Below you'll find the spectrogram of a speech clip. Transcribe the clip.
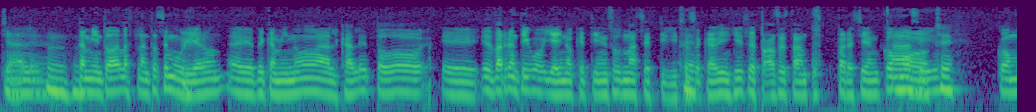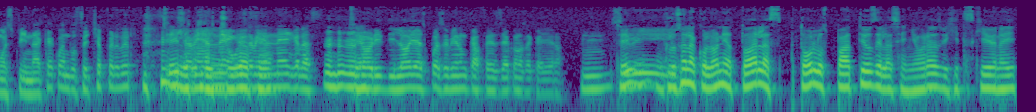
Chale. También todas las plantas se murieron eh, de camino al Cale. Todo eh, es barrio antiguo y ahí no que tienen sus macetitas Sí. acá bien. Todas estaban, parecían como, Ah, sí. Sí, como espinaca cuando se echa a perder. sí, se veían, lechuga negras, se veían negras. Sí, ahorita- y luego ya después se vieron cafés ya cuando se cayeron. Mm. Sí, Sí. incluso en la colonia, todas las, todos los patios de las señoras viejitas que viven ahí,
